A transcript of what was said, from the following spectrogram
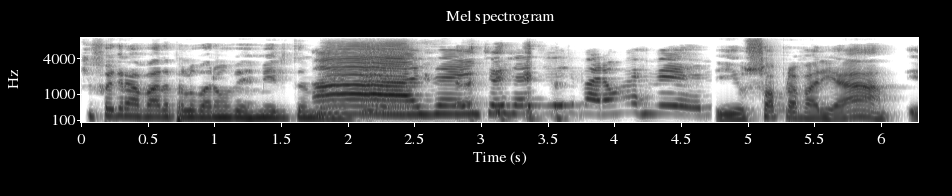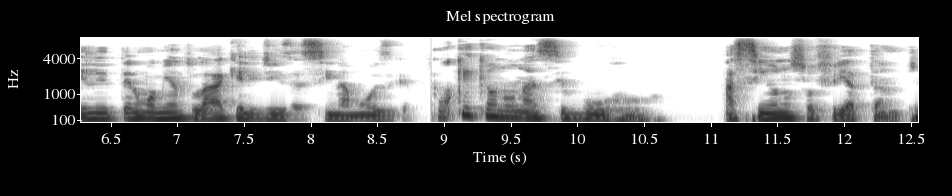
que foi gravada pelo Barão Vermelho também. Ah, gente, hoje é dia de Barão Vermelho. E o Só Pra Variar, ele tem um momento lá que ele diz assim na música: Por que, que eu não nasci burro? Assim eu não sofria tanto.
